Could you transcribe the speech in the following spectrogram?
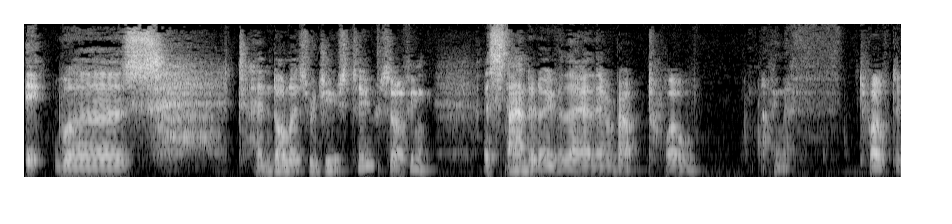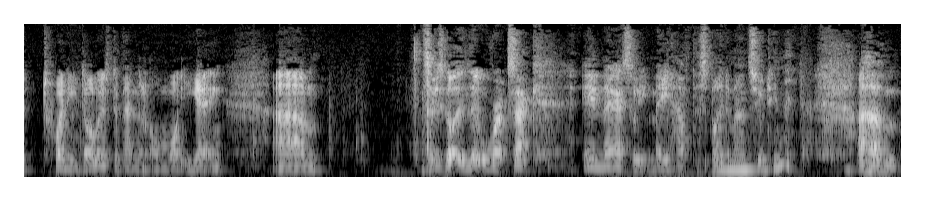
It was ten dollars reduced to, so I think a standard over there they're about twelve. I think they're twelve to twenty dollars, depending on what you're getting. Um, so he's got his little rucksack in there, so he may have the Spider-Man suit in it. Um,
